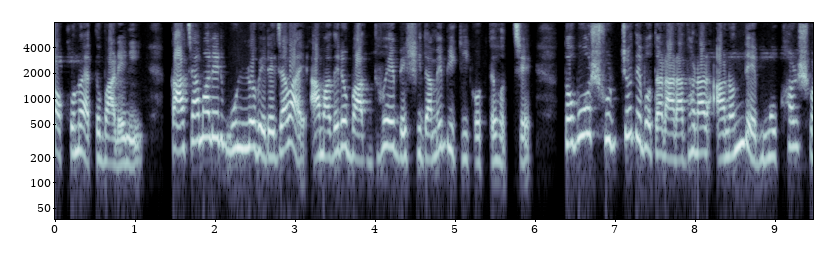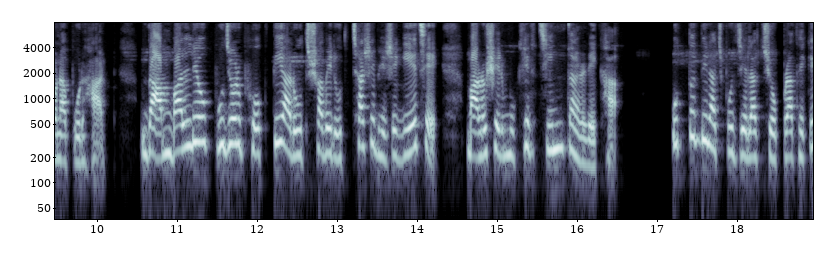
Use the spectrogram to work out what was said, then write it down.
কখনো এত বাড়েনি। কাঁচামালের মূল্য বেড়ে যাওয়ায় আমাদেরও বাধ্য হয়ে বেশি দামে বিক্রি করতে হচ্ছে। তবুও সূর্য দেবতার আরাধনার আনন্দে মুখর সোনাপুর হাট। দাম বাড়লেও পুজোর ভক্তি আর উৎসবের উচ্ছ্বাসে ভেসে গিয়েছে মানুষের মুখের চিন্তার রেখা। উত্তর দিনাজপুর জেলার চোপড়া থেকে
